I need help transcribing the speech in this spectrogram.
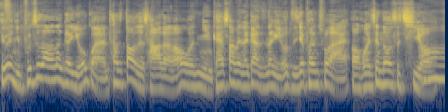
因为你不知道那个油管它是倒着插的，然后我拧开上面的盖子，那个油直接喷出来，哦浑身都是汽油。哦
